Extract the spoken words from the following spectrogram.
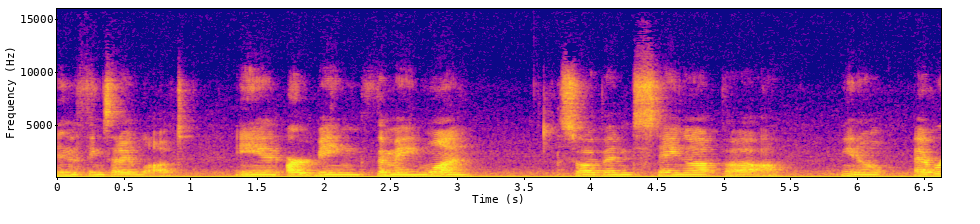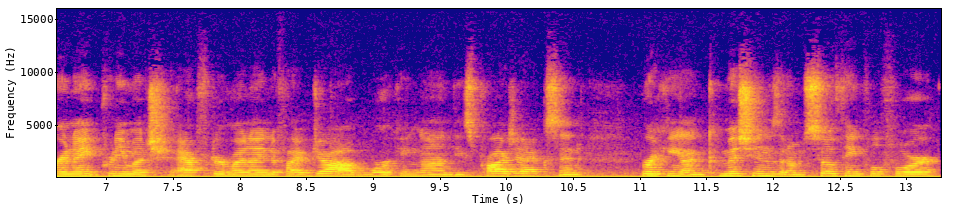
and the things that I loved, and art being the main one. So I've been staying up, uh, you know, every night pretty much after my nine to five job, working on these projects and working on commissions that I'm so thankful for.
